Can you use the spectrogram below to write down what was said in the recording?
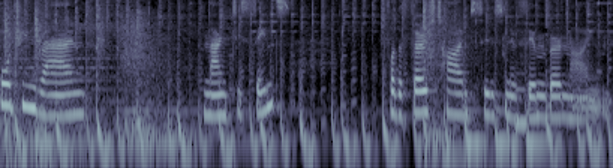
14 rand 90 cents for the first time since November 9.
